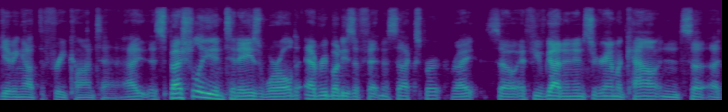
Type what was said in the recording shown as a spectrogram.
giving out the free content. I, especially in today's world, everybody's a fitness expert, right? So if you've got an Instagram account and a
